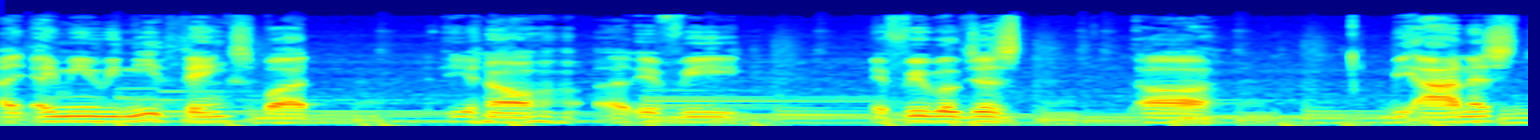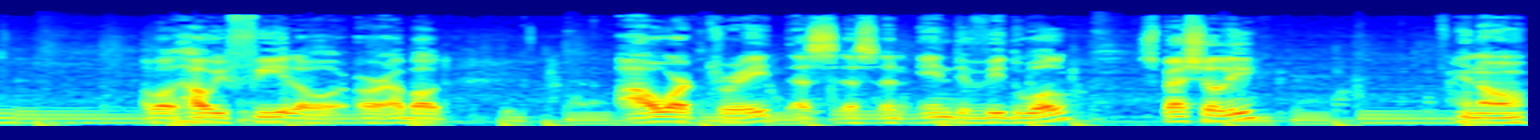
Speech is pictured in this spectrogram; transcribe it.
I, I mean, we need things, but you know, if we if we will just uh, be honest about how we feel or, or about our trait as, as an individual, especially, you know,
